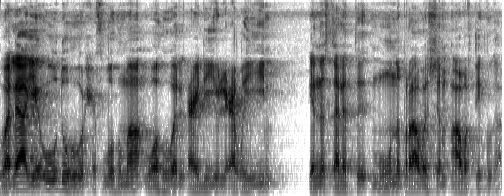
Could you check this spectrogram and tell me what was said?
വല യഊദുഹു ഹെഫ്ലുഹുമ വഹുവൽ അലിയുൽ അലീം. എന്ന സ്ഥലത്ത് മൂന്ന് പ്രാവശ്യം ആവർത്തിക്കുക.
